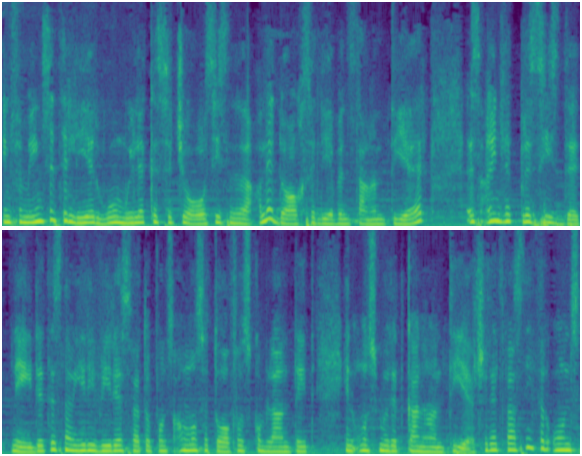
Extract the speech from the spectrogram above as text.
en vir mense te leer hoe om moeilike situasies in hulle alledaagse lewens te hanteer, is eintlik presies dit, nê. Nee, dit is nou hierdie virus wat op ons almal se tafels kom land het en ons moet dit kan hanteer. So dit was nie vir ons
